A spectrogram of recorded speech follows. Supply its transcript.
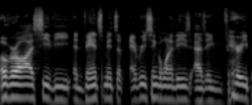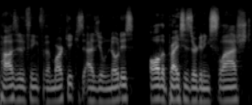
Overall, I see the advancements of every single one of these as a very positive thing for the market because, as you'll notice, all the prices are getting slashed.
